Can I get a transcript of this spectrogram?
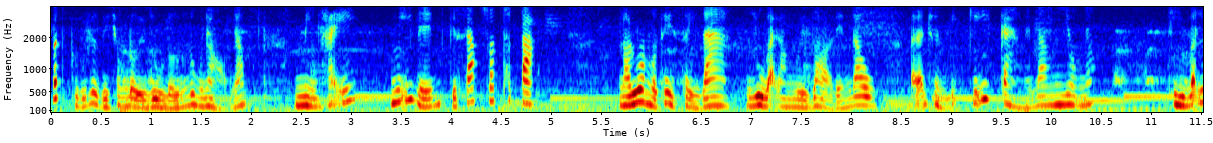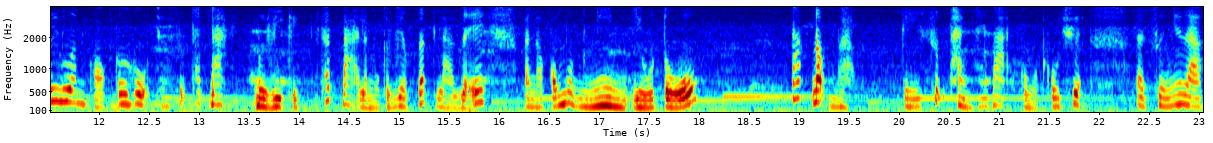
bất cứ cái việc gì trong đời dù lớn dù nhỏ nhá. Mình hãy nghĩ đến cái xác suất thất bại. Nó luôn có thể xảy ra dù bạn là người giỏi đến đâu bạn đã chuẩn bị kỹ càng đến bao nhiêu nhá thì vẫn luôn có cơ hội cho sự thất bại. Bởi vì cái thất bại là một cái việc rất là dễ và nó có một nghìn yếu tố tác động vào cái sự thành hay bại của một câu chuyện. Là dường như là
